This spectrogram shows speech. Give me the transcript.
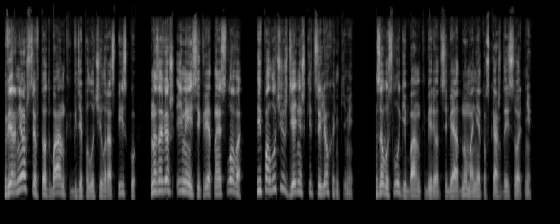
Вернешься в тот банк, где получил расписку, назовешь имя и секретное слово и получишь денежки целехонькими. За услуги банк берет себе одну монету с каждой сотни.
